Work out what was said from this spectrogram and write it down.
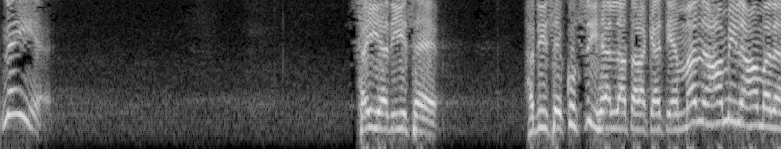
نہیں ہے۔ صحیح حدیث ہے۔ حدیث کسی ہے، اللہ تعالیٰ کہتے ہیں، من عامل عملا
